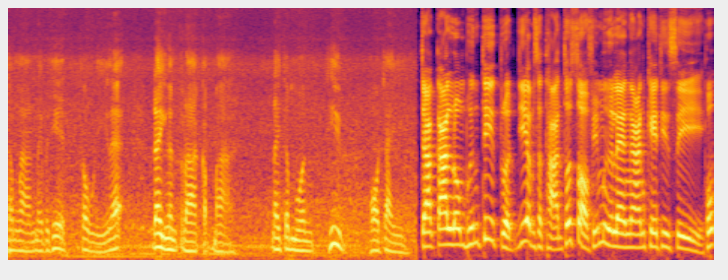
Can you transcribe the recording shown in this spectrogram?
ทำงานในประเทศเกาหลีและได้เงินตรากลับมา ในจำนวนที่ พอใจ จากการลงพื้นที่ตรวจเยี่ยมสถานทดสอบฝีมือแรงงาน KTC พบ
